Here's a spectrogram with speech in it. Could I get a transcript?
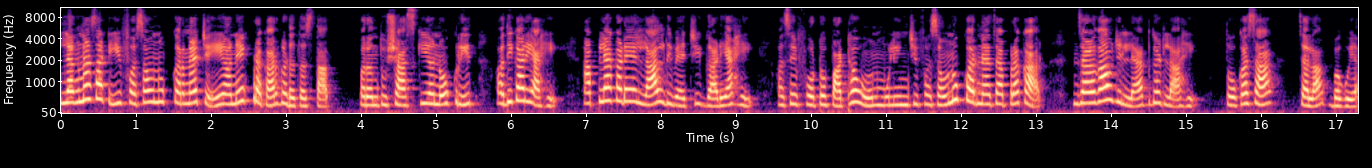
लग्नासाठी फसवणूक करण्याचे अनेक प्रकार घडत असतात. परंतु शासकीय नोकरीत अधिकारी आहे. आपल्याकडे लाल दिव्याची गाडी आहे. असे फोटो पाठवून मुलींची फसवणूक करण्याचा प्रकार जळगाव जिल्ह्यात घडला आहे. तो कसा? चला बघूया.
